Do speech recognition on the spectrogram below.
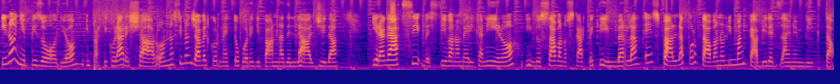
In ogni episodio, in particolare Sharon, si mangiava il cornetto cuore di panna dell'Algida i ragazzi vestivano americanino, indossavano scarpe Timberland e in spalla portavano l'immancabile zaino Invicta.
